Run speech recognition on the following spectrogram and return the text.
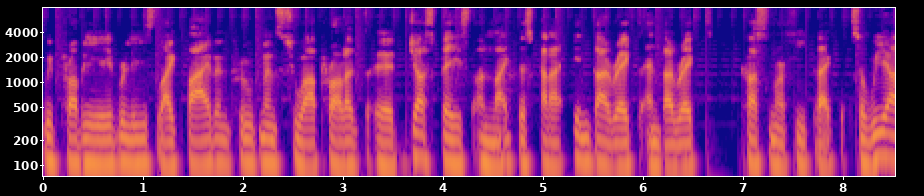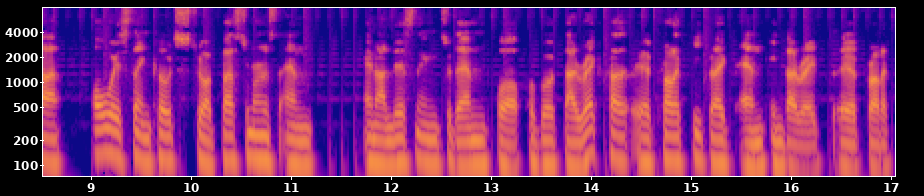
we probably released like five improvements to our product uh, just based on like this kind of indirect and direct customer feedback. So we are always staying close to our customers and and are listening to them for, for both direct uh, product feedback and indirect uh, product.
